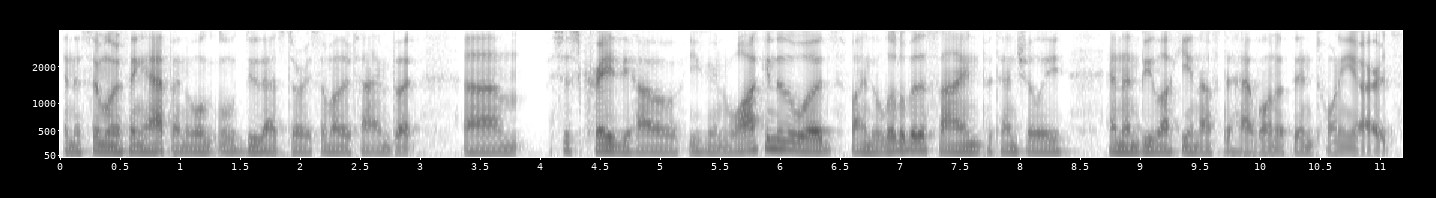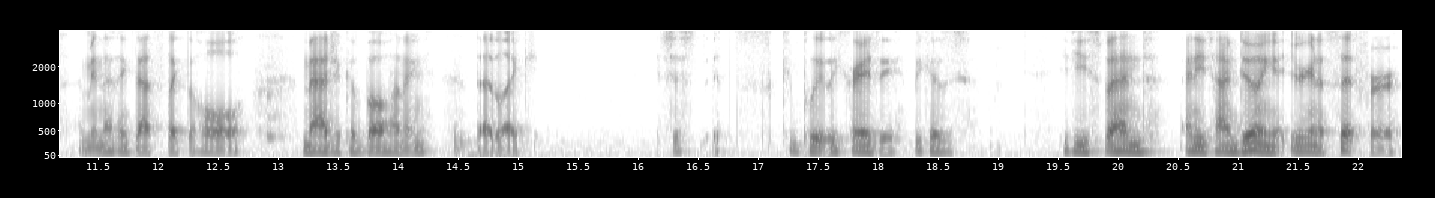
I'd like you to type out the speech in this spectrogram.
and a similar thing happened. We'll, we'll do that story some other time but um, it's just crazy how you can walk into the woods find a little bit of sign potentially and then be lucky enough to have one within 20 yards. I mean i think that's like the whole magic of bow hunting that like it's just it's completely crazy because if you spend any time doing it you're going to sit for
